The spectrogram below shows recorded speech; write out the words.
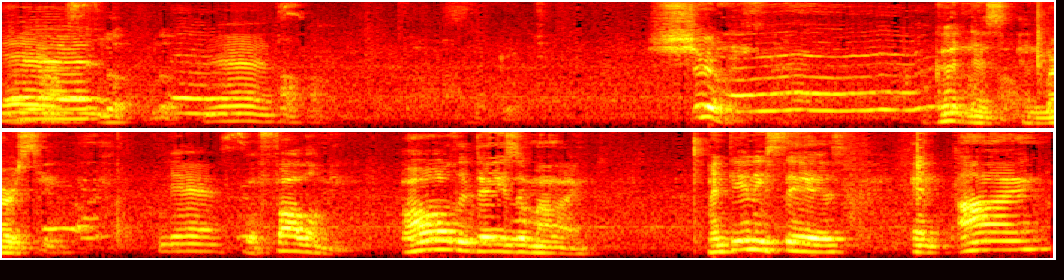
Yes. Look, look. Yes. Surely goodness and mercy Yes. will follow me all the days of my life. And then he says, And I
